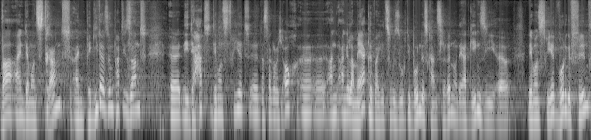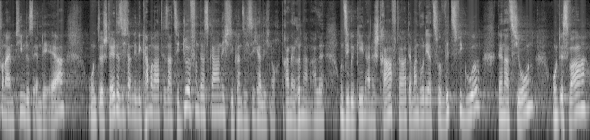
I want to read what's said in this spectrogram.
war ein Demonstrant, ein Pegida-Sympathisant. Äh, nee, der hat demonstriert, äh, das war glaube ich auch, äh, äh, Angela Merkel war hier zu Besuch, die Bundeskanzlerin, und er hat gegen sie äh, demonstriert, wurde gefilmt von einem Team des MDR und äh, stellte sich dann in die Kamera, hat gesagt, Sie dürfen das gar nicht, Sie können sich sicherlich noch dran erinnern alle und Sie begehen eine Straftat. Der Mann wurde ja zur Witzfigur der Nation und es war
